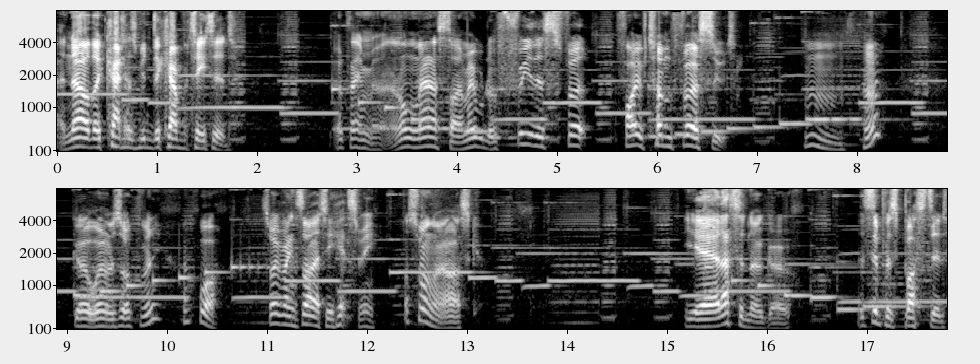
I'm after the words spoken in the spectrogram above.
And now the cat has been decapitated. A long last I'm able to free this five-ton fursuit. Hmm, huh? Girl awkward me? Huh? What? Swipe anxiety hits me. What's wrong, I ask? Yeah, that's a no-go. The zipper's busted.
